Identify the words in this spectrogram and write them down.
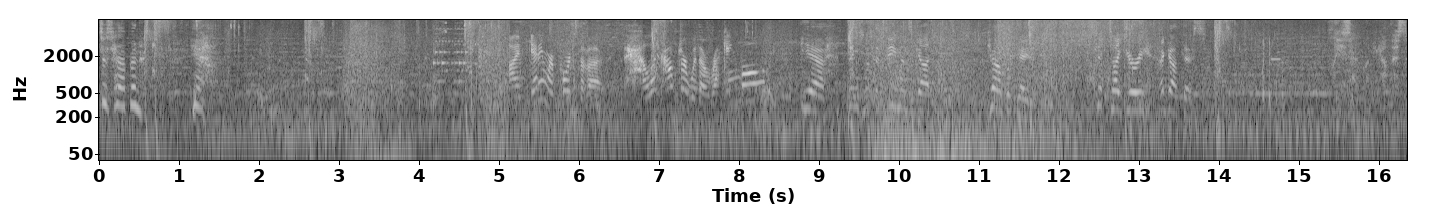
that just happen? Yeah. I'm getting reports of a helicopter with a wrecking ball. Yeah, things with the demons got complicated. Sit tight, Yuri. I got this. Please, let me have this.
